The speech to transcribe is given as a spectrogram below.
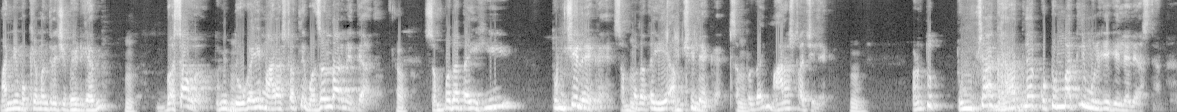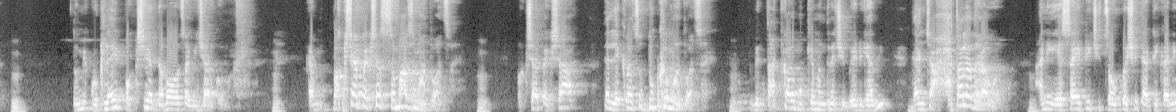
मान्य मुख्यमंत्र्याची भेट घ्यावी. बसावं तुम्ही दोघंही महाराष्ट्रातले वजनदार नेते आहात हो. संपदाताई ही तुमची लेख आहे. संपदाताई ही आमची लेख आहे. संपदाताई महाराष्ट्राची लेख आहे. परंतु तुमच्या घरातल्या कुटुंबातली मुलगी गेलेली असताना. तुम्ही कुठल्याही पक्षीय दबावाचा विचार करू नये. कारण पक्षापेक्षा समाज महत्त्वाचा आहे. पक्षापेक्षा त्या लेकराचं दुःख महत्वाचं आहे. तुम्ही तात्काळ मुख्यमंत्र्याची भेट घ्यावी. त्यांच्या हाताला धरावं. आणि एस आय टीची चौकशी त्या ठिकाणी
